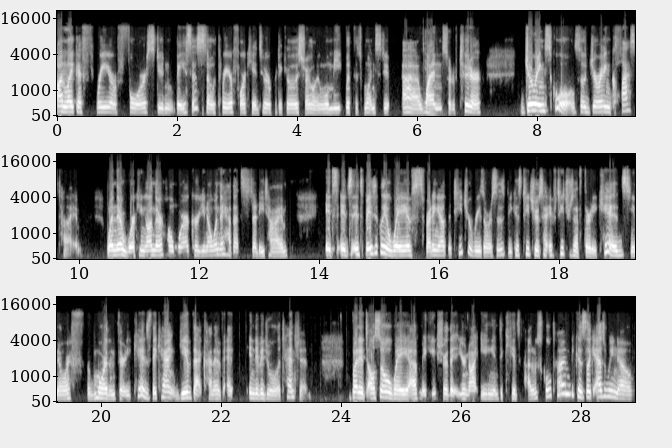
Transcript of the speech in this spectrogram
on like a three or four student basis. So three or four kids who are particularly struggling will meet with this one stu- uh, yeah. one sort of tutor during school. So during class time when they're working on their homework or you know when they have that study time it's it's it's basically a way of spreading out the teacher resources because teachers if teachers have 30 kids you know or more than 30 kids they can't give that kind of eh, individual attention but it's also a way of making sure that you're not eating into kids out of school time because like as we know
